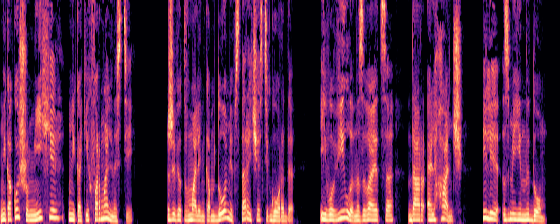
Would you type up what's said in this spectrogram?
Никакой шумихи, никаких формальностей. Живет в маленьком доме в старой части города. Его вилла называется Дар-эль-Ханч или Змеиный дом.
